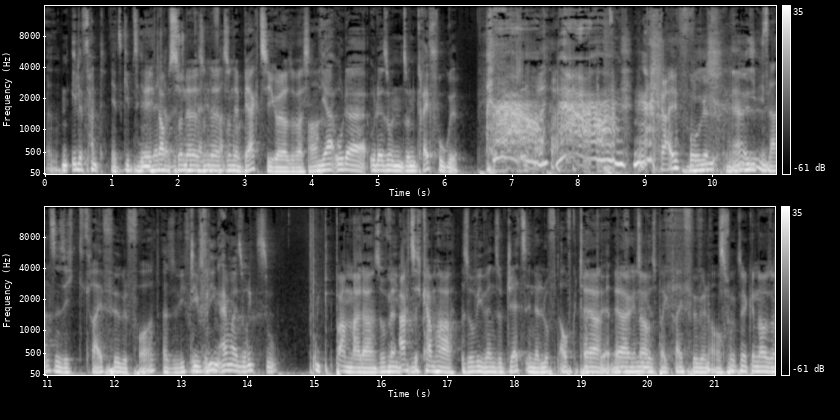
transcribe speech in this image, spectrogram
Also Ein Elefant. jetzt gibt es Nee, ich glaube, es ist so eine, so, so eine Bergziege oder sowas. Ach. Ja, oder, oder so ein, so ein Greifvogel. Greifvogel. Ja, weiß ich Wie pflanzen sich Greifvögel fort? Also wie Die fliegen einmal so richtig zu. Bam, Alter. So Mit wie- 80 km/h. So wie wenn so Jets in der Luft aufgeteilt Ja, werden. ja, so funktioniert genau. das bei Greifvögeln auch. Das funktioniert genauso.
